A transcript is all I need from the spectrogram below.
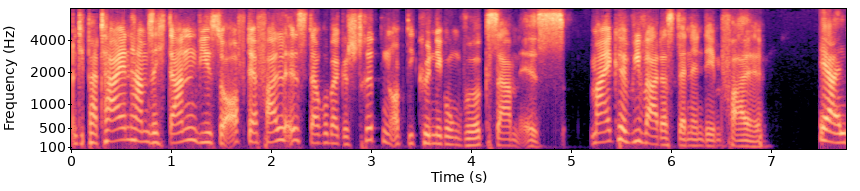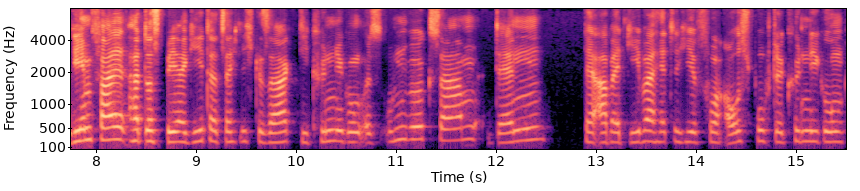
Und die Parteien haben sich dann, wie es so oft der Fall ist, darüber gestritten, ob die Kündigung wirksam ist. Maike, wie war das denn in dem Fall? Ja, in dem Fall hat das BAG tatsächlich gesagt, die Kündigung ist unwirksam, denn der Arbeitgeber hätte hier vor Ausspruch der Kündigung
